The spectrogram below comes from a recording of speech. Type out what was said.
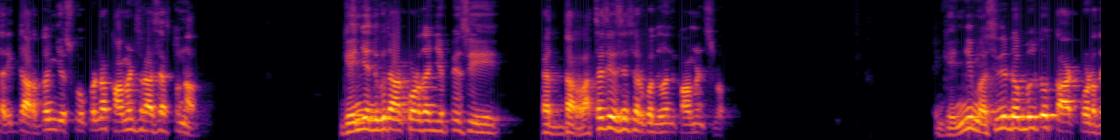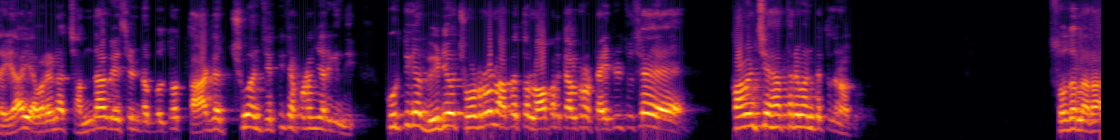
సరిగ్గా అర్థం చేసుకోకుండా కామెంట్స్ రాసేస్తున్నారు. గెంజి ఎందుకు తాకూడదని చెప్పేసి పెద్ద రచ్చ చేసేసారు కొద్దిమంది కామెంట్స్లో గెంజి మసీదు డబ్బులతో తాగకూడదయ్యా ఎవరైనా చందా వేసిన డబ్బులతో తాగొచ్చు అని చెప్పి చెప్పడం జరిగింది. పూర్తిగా వీడియో చూడరు లేకపోతే లోపలికి వెళ్ళరు టైటిల్ చూసే కామెంట్ చేస్తారేమో అనిపిస్తుంది నాకు. సోదరులరా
